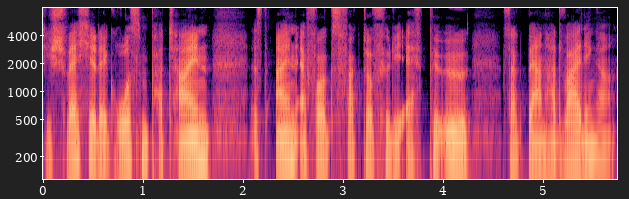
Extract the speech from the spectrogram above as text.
Die Schwäche der großen Parteien ist ein Erfolgsfaktor für die FPÖ, sagt Bernhard Weidinger.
